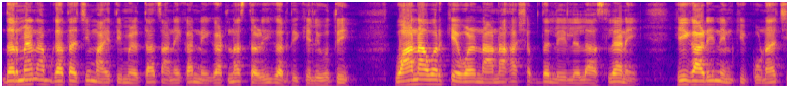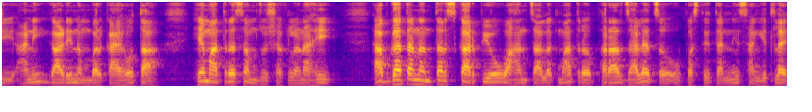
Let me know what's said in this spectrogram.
दरम्यान अपघाताची माहिती मिळताच अनेकांनी घटनास्थळी गर्दी केली होती. वाहनावर केवळ नाना हा शब्द लिहिलेला असल्याने ही गाडी नेमकी कुणाची आणि गाडी नंबर काय होता हे मात्र समजू शकलं नाही. अपघातानंतर स्कॉर्पिओ वाहन चालक मात्र फरार झाल्याचं उपस्थितांनी आहे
